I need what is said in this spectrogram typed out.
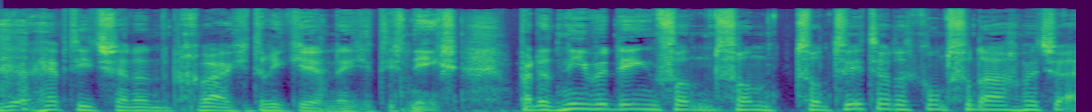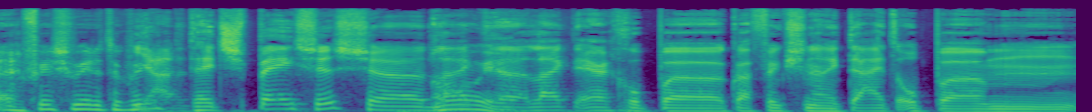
je hebt iets en dan gebruik je drie keer en denk je het is niks. Maar dat nieuwe ding van, van, van Twitter, dat komt vandaag met zijn eigen versie. Weet het ook weer? Ja, dat heet Spaces. Uh, oh, lijkt, ja. uh, lijkt erg op, uh, qua functionaliteit op um,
